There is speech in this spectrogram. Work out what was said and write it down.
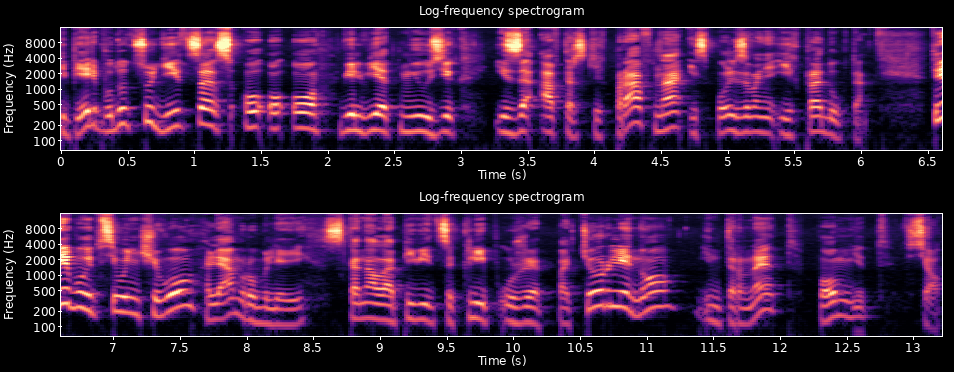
теперь будут судиться с ООО Velvet Music из-за авторских прав на использование их продукта. Требует всего ничего, лям рублей. С канала певицы клип уже потерли, но интернет помнит все.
